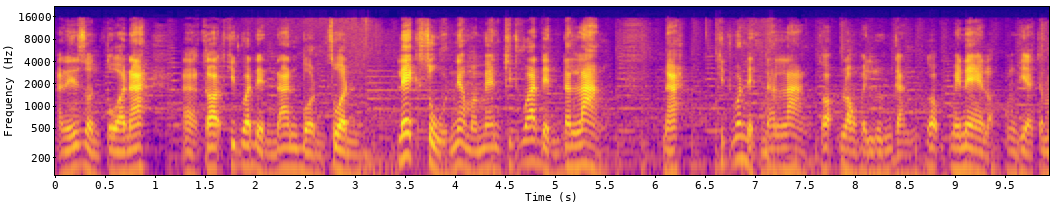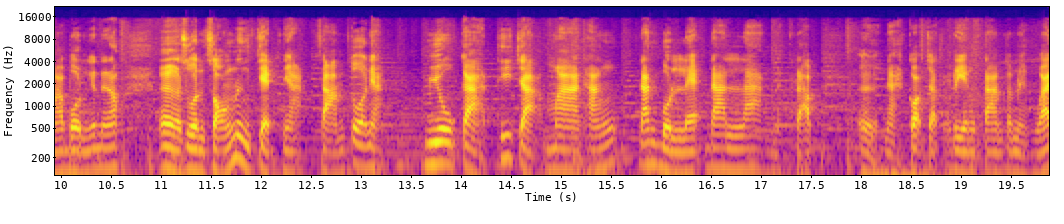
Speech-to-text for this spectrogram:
อันนี้ส่วนตัวนะ ก็คิดว่าเด่นด้านบน ส่วนเลขศูนย์เนี่ยมอแมนคิดว่าเด่นด้านล่างนะคิดว่าเด่นด้านล่างก็ลองไปลุ้นกันก็ไม่แน่หรอกบางทีอาจจะมาบนกันนะเนาะเออส่วน 217เนี่ยสามตัวเนี่ยมีโอกาสที่จะมาทั้งด้านบนและด้านล่างนะครับเออนะก็จัดเรียงตามตำแหน่งไว้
